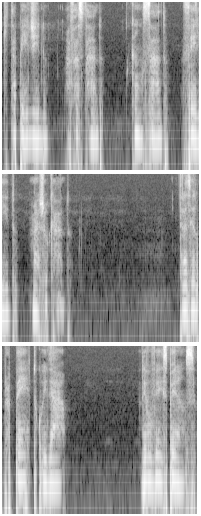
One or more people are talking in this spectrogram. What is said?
que está perdido, afastado, cansado, ferido, machucado. Trazê-lo para perto, cuidar, devolver a esperança.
